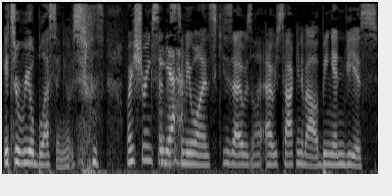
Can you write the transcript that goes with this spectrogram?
it's a real blessing. It was my shrink said Yeah. this to me once because I was I was talking about being envious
